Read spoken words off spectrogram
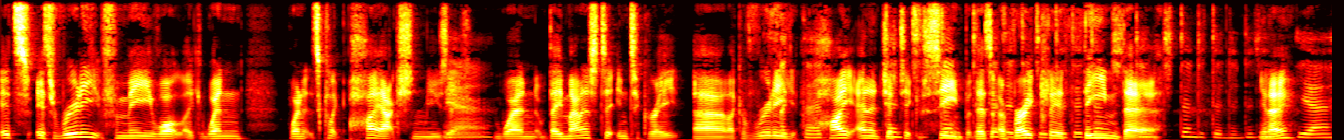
it's it's really for me what like when when it's like high action music Yeah. when they manage to integrate uh like a really like high energetic scene but there's a very clear theme there you know? yeah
